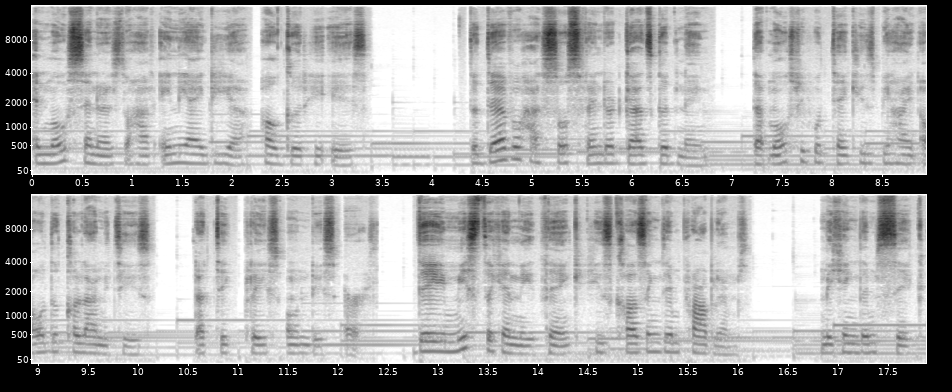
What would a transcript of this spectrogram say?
and most sinners don't have any idea how good He is. The devil has so slandered God's good name that most people think he's behind all the calamities that take place on this earth. They mistakenly think he's causing them problems, making them sick,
